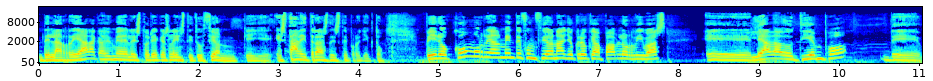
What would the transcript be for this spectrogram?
de la Real Academia de la Historia, que es la institución que está detrás de este proyecto. Pero cómo realmente funciona, yo creo que a Pablo Rivas eh, le ha dado tiempo de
